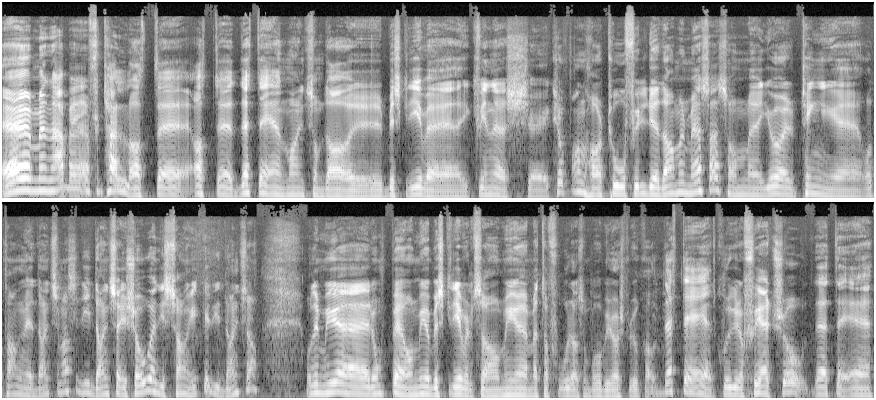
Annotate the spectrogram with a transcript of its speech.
Eh, men jeg vil fortelle at, eh, at eh, dette er en mann som da beskriver kvinners kropp. Han har to fyldige damer med seg som gjør ting og tang dansemessig. De danser i showet, de sang ikke, de dansa. Og det er mye rumpe og mye beskrivelser og mye metaforer som Bobby Rush bruker. Dette er et koreografert show. Dette er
